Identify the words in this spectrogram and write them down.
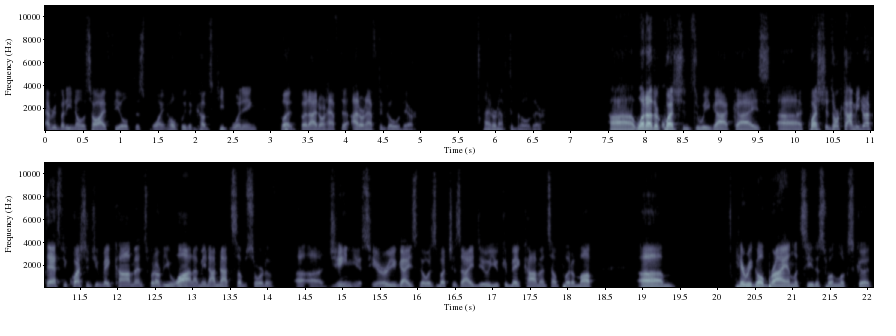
everybody knows how I feel at this point. Hopefully the Cubs keep winning, but but I don't have to I don't have to go there. I don't have to go there. Uh, what other questions do we got, guys? Uh, questions or I mean, you don't have to ask me questions. You can make comments, whatever you want. I mean, I'm not some sort of uh, uh, genius here. You guys know as much as I do. You can make comments. I'll put them up. Um, here we go, Brian. Let's see. This one looks good.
